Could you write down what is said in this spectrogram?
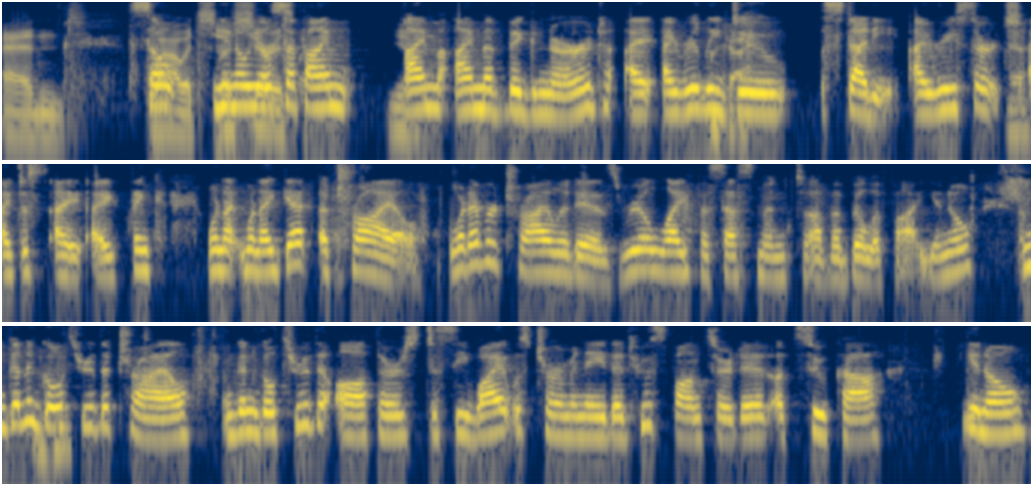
and so, wow, you know, serious. Josef, I'm yeah. I'm I'm a big nerd. I, I really okay. do study. I research. Yeah. I just I, I think when I when I get a trial, whatever trial it is, real life assessment of Abilify, you know, I'm gonna mm-hmm. go through the trial. I'm gonna go through the authors to see why it was terminated, who sponsored it, Otsuka, you know,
